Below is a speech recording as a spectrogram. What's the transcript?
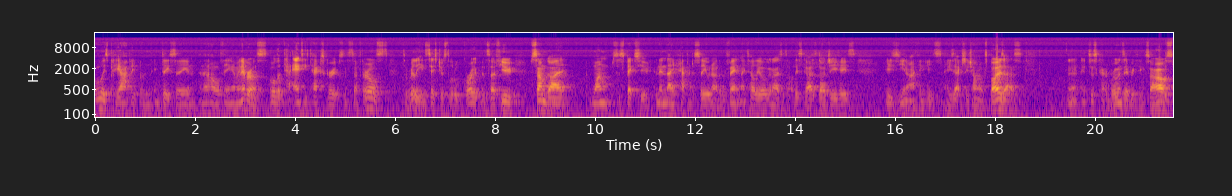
all these PR people in, in DC and, and that whole thing. I mean, everyone's all the ta- anti-tax groups and stuff. They're all it's a really incestuous little group. And so if you some guy one suspects you and then they happen to see you at another event and they tell the organisers, oh, this guy's dodgy. He's he's you know I think he's he's actually trying to expose us. And it, it just kind of ruins everything. So I was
